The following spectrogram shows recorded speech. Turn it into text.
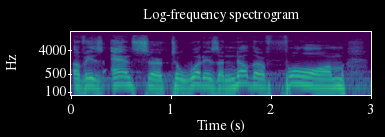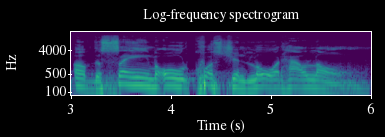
of his answer to what is another form of the same old question Lord, how long?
